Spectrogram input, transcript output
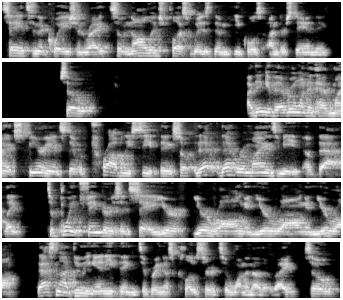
say it's an equation, right? So knowledge plus wisdom equals understanding. So I think if everyone had had my experience, they would probably see things. So that that reminds me of that. Like to point fingers and say you're you're wrong and you're wrong and you're wrong. That's not doing anything to bring us closer to one another, right? So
